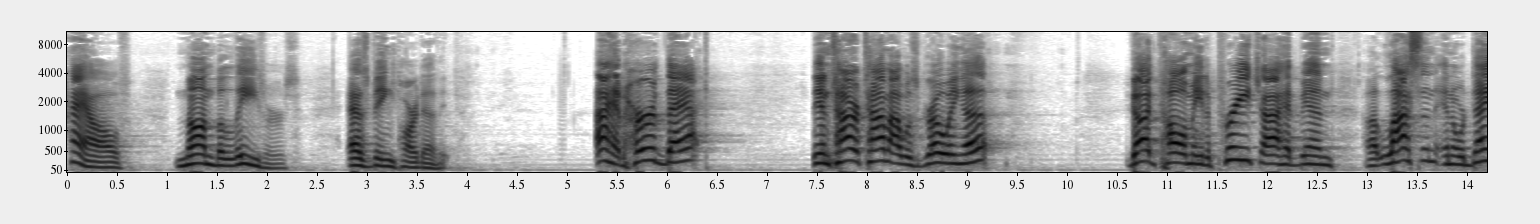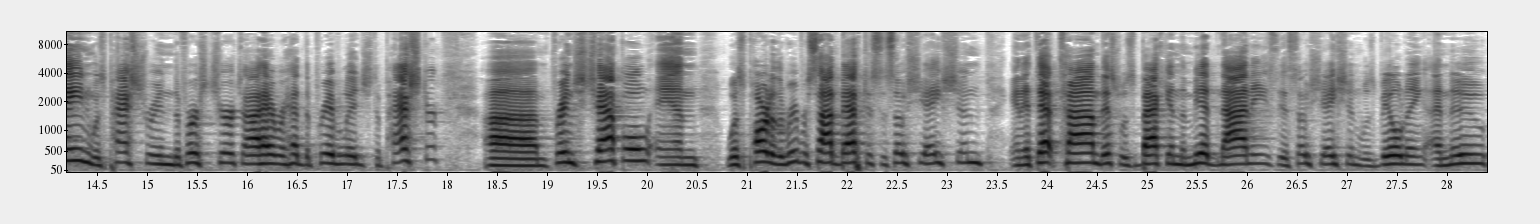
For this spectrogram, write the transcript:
have non believers as being part of it. I had heard that the entire time I was growing up. God called me to preach. I had been uh, licensed and ordained, was pastoring the first church I ever had the privilege to pastor, um, Friends Chapel, and was part of the Riverside Baptist Association. And at that time, this was back in the mid 90s, the association was building a new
